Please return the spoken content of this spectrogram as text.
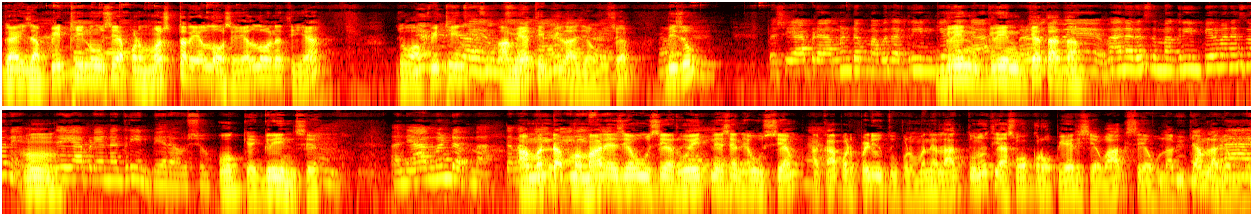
ગાઈઝ આ પીઠીનું છે પણ મસ્ટર યલો છે. યલો નથી હે? જો આ પીઠી આ મેથી પીળા જેવું છે. બીજું? પછી આપણે આ મંડપમાં બધા ગ્રીન ગ્રીન ગ્રીન કહેતા હતા. વાના રસમમાં ગ્રીન પહેરવાના છો ને. તો આપણે એના ગ્રીન પહેરાવશું. ઓકે ગ્રીન છે. અને આ મંડપમાં આ મંડપમાં મારે જેવું છે રોહિત ને છે ને એવું સેમ આ કાપડ પડ્યું હતું પણ મને લાગતું નથી આ છોકરો પહેરશે વાગશે એવું લાગે કેમ લાગે મને?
